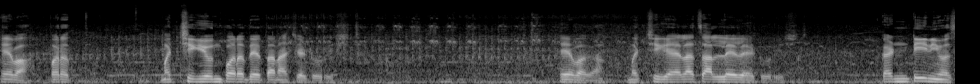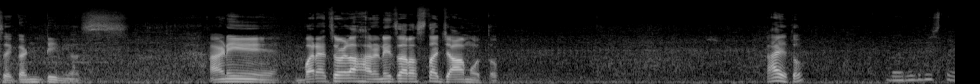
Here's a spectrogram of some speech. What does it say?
हे वा परत. मच्छी घेऊन परत येतानाचे टुरिस्ट हे बघा मच्छी घ्यायला चाललेले आहे टुरिस्ट कंटिन्युअस आहे कंटिन्युअस आणि बऱ्याच वेळा हरणेचा रस्ता जाम होतो. काय येतो दिसतोय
